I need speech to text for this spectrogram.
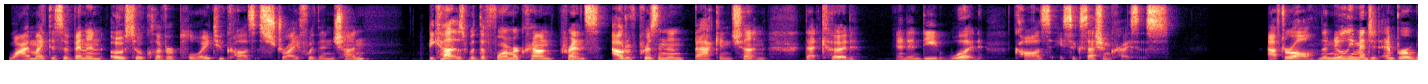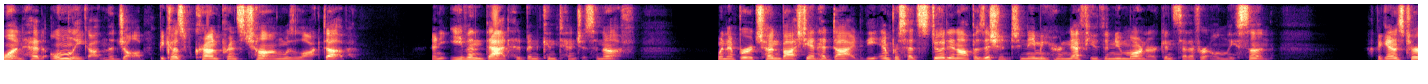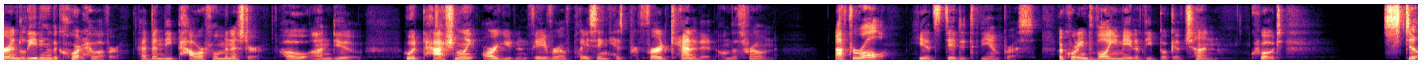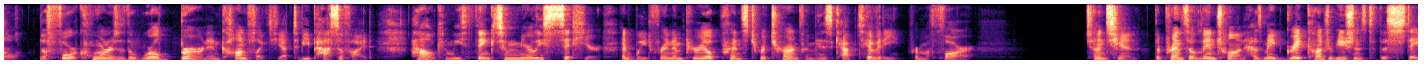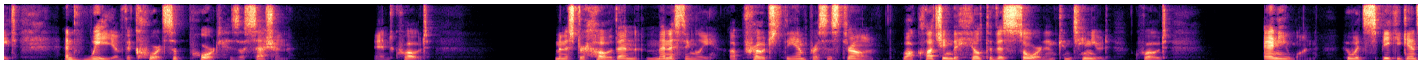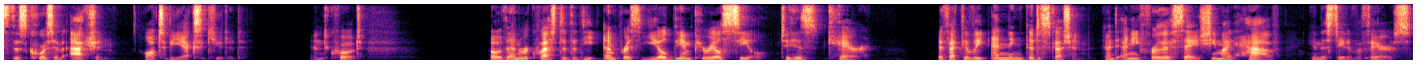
Why might this have been an oh so clever ploy to cause strife within Chen? Because with the former crown prince out of prison and back in Chen, that could, and indeed would, cause a succession crisis. After all, the newly minted Emperor Wen had only gotten the job because Crown Prince Chang was locked up. And even that had been contentious enough. When Emperor Chen Baxian had died, the Empress had stood in opposition to naming her nephew the new monarch instead of her only son. Against her and leading the court, however, had been the powerful minister, Hou Andu, who had passionately argued in favor of placing his preferred candidate on the throne. After all, he had stated to the Empress, according to Volume 8 of the Book of Chen, quote, Still, the four corners of the world burn in conflict yet to be pacified. How can we think to merely sit here and wait for an imperial prince to return from his captivity from afar? Chen Qian, the prince of Linchuan, has made great contributions to the state, and we of the court support his accession. Minister Hou then menacingly approached the empress's throne while clutching the hilt of his sword and continued, quote, Anyone who would speak against this course of action ought to be executed. Hou then requested that the Empress yield the imperial seal to his care, effectively ending the discussion and any further say she might have in the state of affairs.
